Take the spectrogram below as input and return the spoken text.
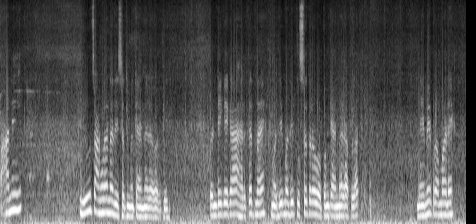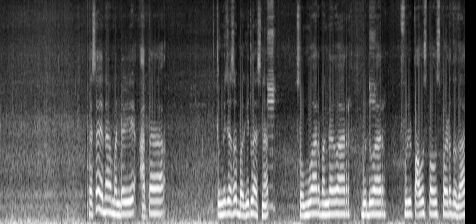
पाणी व्ह्यू चांगला नाही दिसत मग कॅमेऱ्यावरती. पण ठीक आहे काय हरकत नाही. मध्ये मध्ये पुसत राहू आपण कॅमेरा आपला. नेहमीप्रमाणे. कसं आहे ना मंडळी आता तुम्ही जसं बघितलं असणार सोमवार मंगळवार बुधवार फुल पाऊस पाऊस पडत होता.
